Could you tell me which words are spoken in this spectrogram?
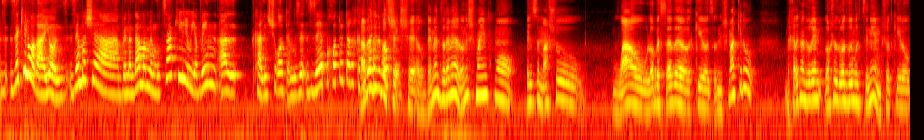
זה, זה כאילו הרעיון, זה זה מה שהבן אדם הממוצע כאילו יבין על קליש רותם, זה, זה פחות או יותר איך חייב כתבות להגיד אבל ש-. שהרבה מהדברים האלה לא נשמעים כמו איזה משהו וואו, לא בסדר, כאילו, זה נשמע כאילו, בחלק מהדברים, לא שזה לא דברים רציניים, פשוט כאילו,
